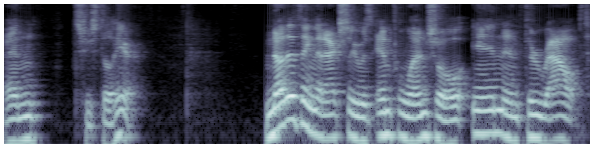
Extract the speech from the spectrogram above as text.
And she's still here. Another thing that actually was influential in and throughout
